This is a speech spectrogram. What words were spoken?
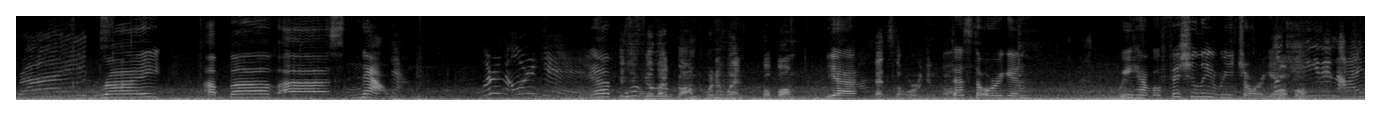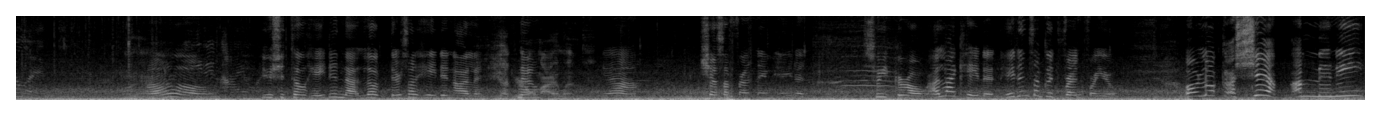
right. Right above us now. Now, we're in Oregon. Yep. Did you feel that bump when it went ba bump? Yeah, That's the Oregon bump. that's the Oregon. We have officially reached Oregon. Bump, bump. Hayden Island. Oh. Hayden Island. You should tell Hayden that. Look, there's a Hayden Island. You have your Now- own island. Yeah. She has a friend named Hayden. Sweet girl. I like Hayden. Hayden's a good friend for you. Oh, look, a ship. A mini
